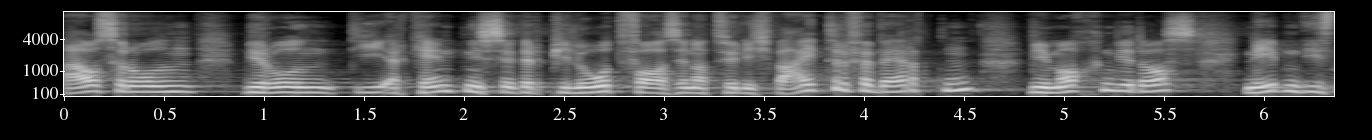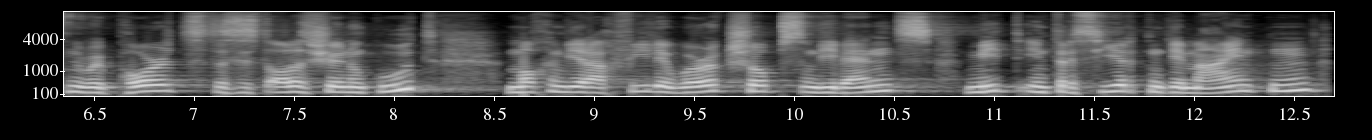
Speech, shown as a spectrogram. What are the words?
ausrollen. Wir wollen die Erkenntnisse der Pilotphase natürlich weiter verwerten. Wie machen wir das? Neben diesen Reports, das ist alles schön und gut, machen wir auch viele Workshops und Events mit interessierten Gemeinden,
